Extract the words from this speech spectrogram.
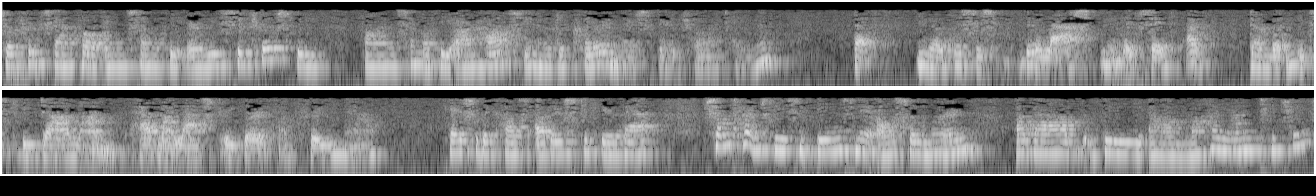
So, for example, in some of the early sutras, we find some of the arhats, you know, declaring their spiritual attainment. That you know, this is their last, you know, they've said, I've done what needs to be done, I'm had my last rebirth, I'm free now. Okay, so they cause others to hear that. Sometimes these beings may also learn about the um, Mahayana teachings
